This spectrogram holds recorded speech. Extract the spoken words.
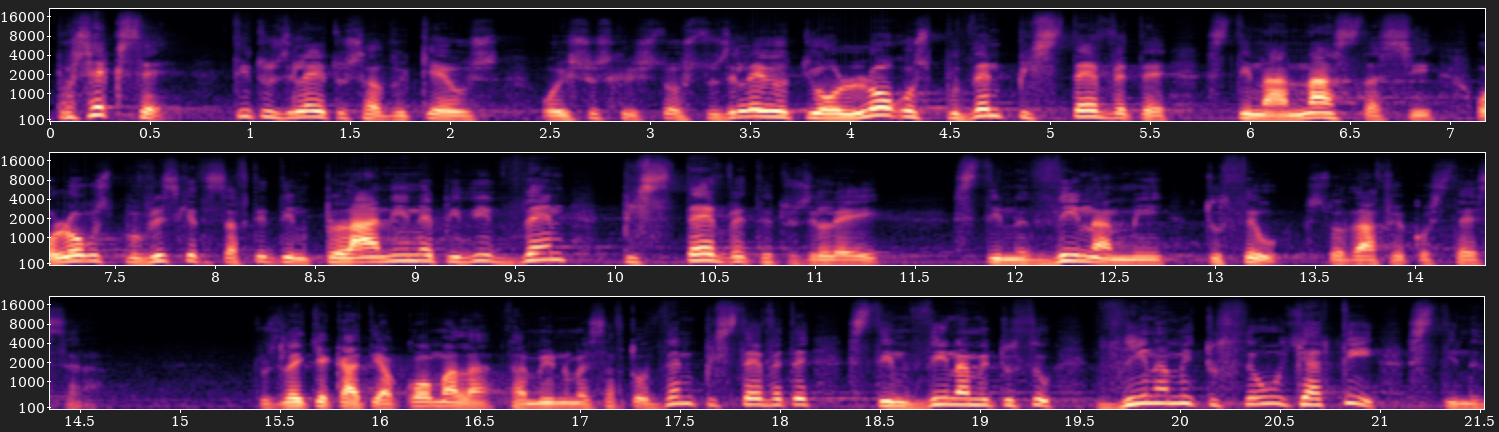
Προσέξτε τι τους λέει τους Σαδουκαίους ο Ιησούς Χριστός. Τους λέει ότι ο λόγος που δεν πιστεύετε στην Ανάσταση, ο λόγος που βρίσκεται σε αυτή την πλάνη είναι επειδή δεν πιστεύετε, τους λέει, στην δύναμη του Θεού, στο δάφιο 24. Τους λέει και κάτι ακόμα, αλλά θα μείνουμε σε αυτό. Δεν πιστεύετε στην δύναμη του Θεού. Δύναμη του Θεού γιατί; Στην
